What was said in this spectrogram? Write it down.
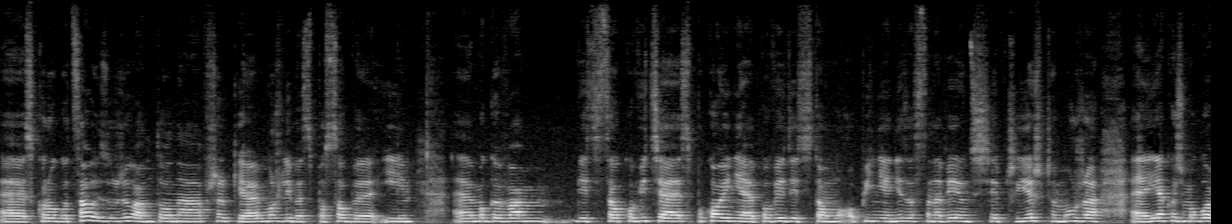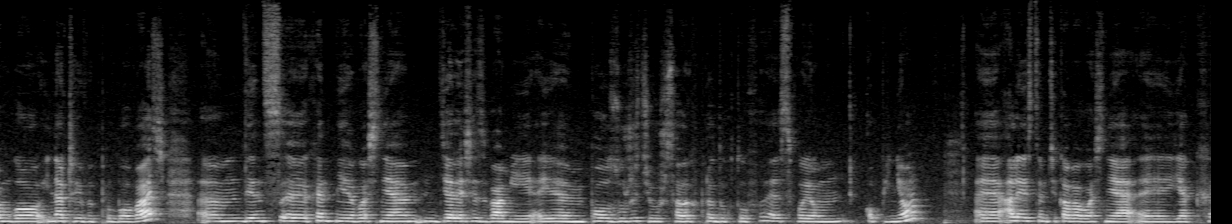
e, skoro go cały zużyłam, to na wszelkie możliwe sposoby i e, mogę Wam wiecie, całkowicie spokojnie powiedzieć tą opinię, nie zastanawiając się, czy jeszcze może e, jakoś mogłam go inaczej wypróbować, więc chętnie właśnie dzielę się z Wami po zużyciu już całych produktów swoją opinią. E, ale jestem ciekawa właśnie e, jak,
